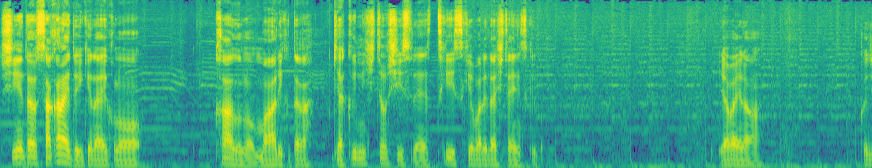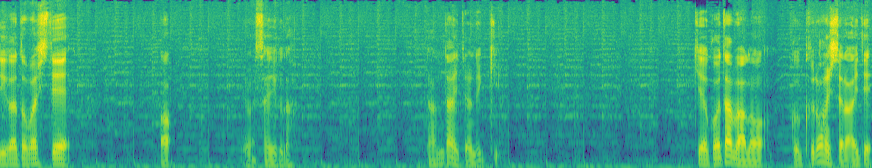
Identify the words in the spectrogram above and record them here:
親衛隊を咲かないといけないこのカードの回り方が逆にしてほしいですね。次スケバレ出したいんですけど。やばいな。これディガー飛ばしてあやばい最悪だ。なんだ相手のデッキ。けどこれ多分あのこれクローンしたら相手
